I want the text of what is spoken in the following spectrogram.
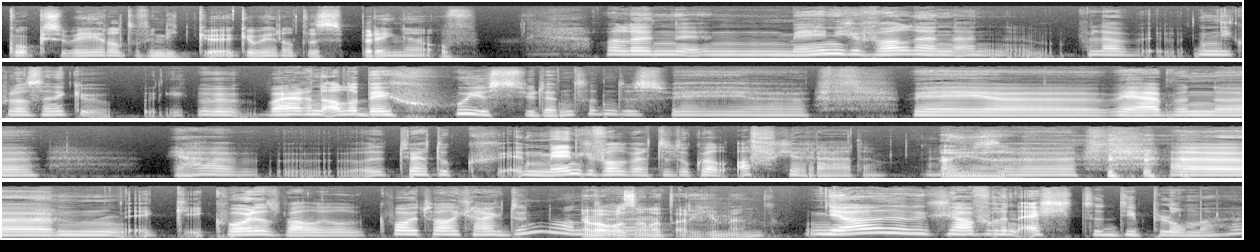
kokswereld of in die keukenwereld te springen? Of? Wel, in, in mijn geval, en, en voilà, Nicolas en ik, we waren allebei goede studenten. Dus wij, uh, wij, uh, wij hebben... Uh, ja, het werd ook, in mijn geval werd het ook wel afgeraden. Ah, dus, ja. uh, ik, ik, wou dat wel, ik wou het wel graag doen. Want, en wat was dan het argument? Ja, ik ga voor een echt diploma. Hè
